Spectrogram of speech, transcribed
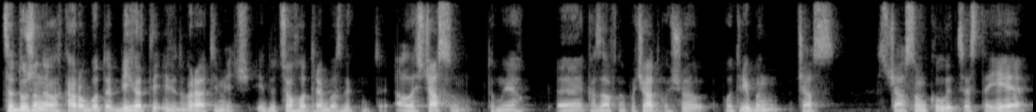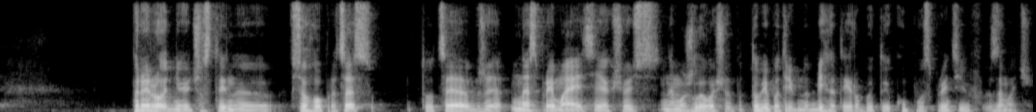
це дуже нелегка робота бігати і відбирати м'яч. І до цього треба звикнути. Але з часом, тому я е, казав на початку, що потрібен час. З часом, коли це стає природньою частиною всього процесу, то це вже не сприймається як щось неможливе, що тобі потрібно бігати і робити купу спринтів за матч.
